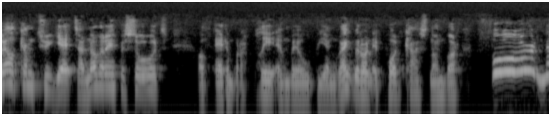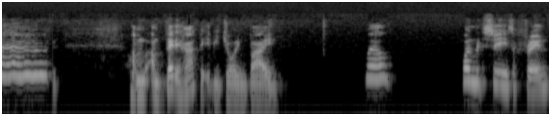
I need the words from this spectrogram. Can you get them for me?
welcome to yet another episode of Edinburgh Play and Wellbeing. Think we're on to podcast number four now. I'm, I'm very happy to be joined by, well, one would say he's a friend,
